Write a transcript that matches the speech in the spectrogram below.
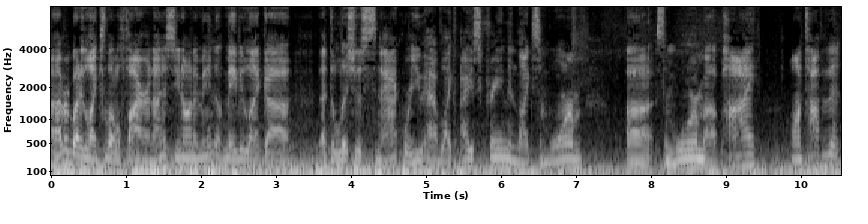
Uh, everybody likes a little fire and ice, you know what I mean? Maybe like uh, that delicious snack where you have like ice cream and like some warm, uh, some warm uh, pie on top of it.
